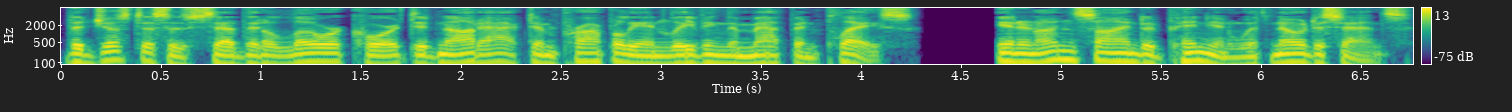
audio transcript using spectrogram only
The justices said that a lower court did not act improperly in leaving the map in place. In an unsigned opinion with no dissents,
